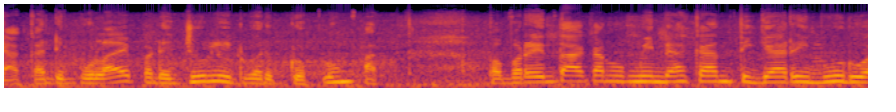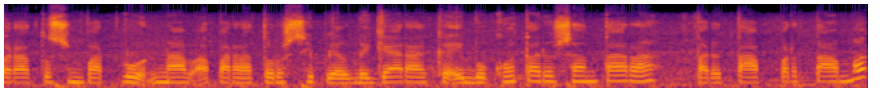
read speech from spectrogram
yang akan dimulai pada Juli 2024. Pemerintah akan memindahkan 3.246 aparatur sipil negara ke ibu kota Nusantara pada tahap pertama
